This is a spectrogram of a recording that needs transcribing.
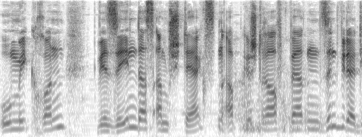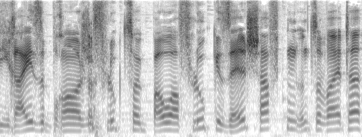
Omikron. Wir sehen, dass am stärksten abgestraft werden, sind wieder die Reisebranche, Flugzeugbauer, Fluggesellschaften und so weiter.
